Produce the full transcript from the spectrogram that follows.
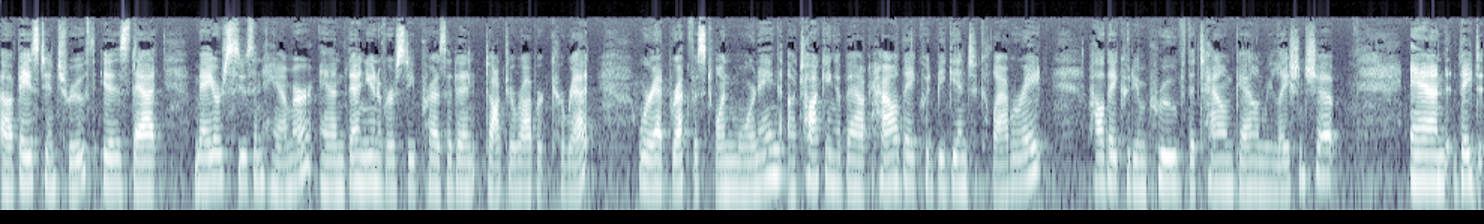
uh, based in truth, is that Mayor Susan Hammer and then University President Dr. Robert Caret were at breakfast one morning uh, talking about how they could begin to collaborate, how they could improve the town gown relationship. And they d-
